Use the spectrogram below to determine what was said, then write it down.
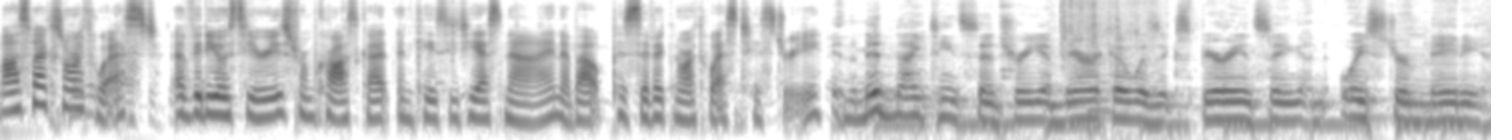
Mossback's Northwest, a video series from Crosscut and KCTS 9 about Pacific Northwest history. In the mid 19th century, America was experiencing an oyster mania.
